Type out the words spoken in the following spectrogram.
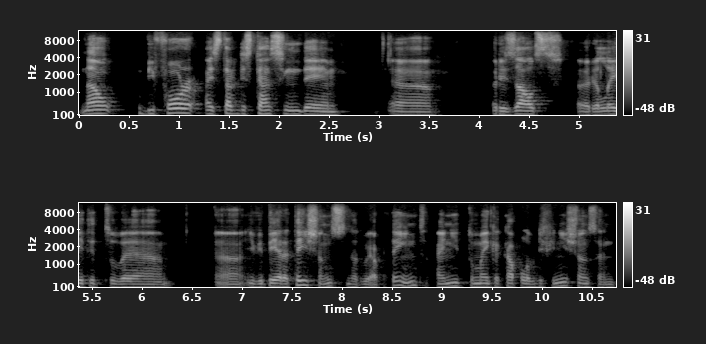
Now, before I start discussing the uh, results uh, related to the uh, EVP rotations that we obtained, I need to make a couple of definitions and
